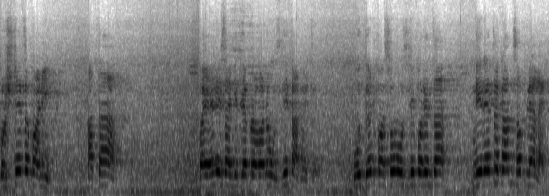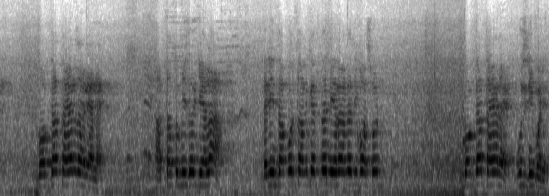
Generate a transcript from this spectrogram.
कृष्णेचं पाणी. आता बयाने सांगितल्याप्रमाणे उजनीत आणायचं आहे उद्धटपासून उजनीपर्यंतचा निरेचं काम संपलेलं आहे. बोगदा तयार झालेला आहे. आता तुम्ही जर गेला तर इंदापूर तालुक्यातनं निरा नदीपासून बोगदा तयार आहे उजनीपर्यंत.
